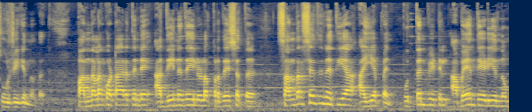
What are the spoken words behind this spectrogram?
സൂക്ഷിക്കുന്നുണ്ട്. പന്തളം കൊട്ടാരത്തിന്റെ അധീനതയിലുള്ള പ്രദേശത്ത് സന്ദർശനത്തിനെത്തിയ അയ്യപ്പൻ പുത്തൻ വീട്ടിൽ അഭയം തേടിയെന്നും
